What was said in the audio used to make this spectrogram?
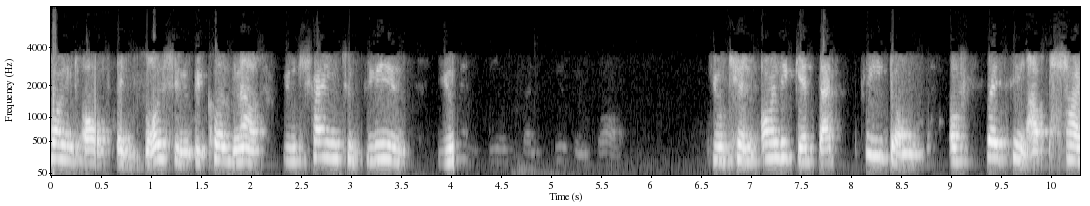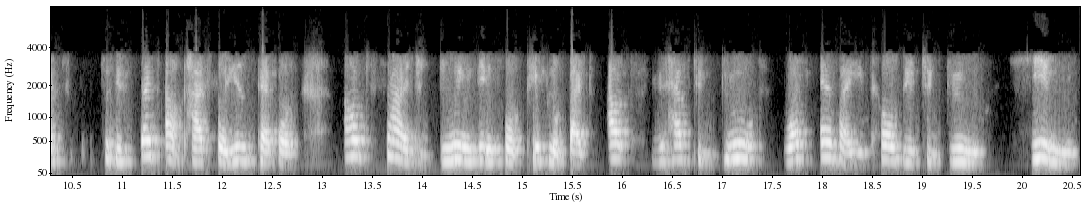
point of exhaustion because now you're trying to please human beings and pleasing God. You can only get that freedom of setting apart to be set apart for His purpose outside doing things for people, but out you have to do whatever He tells you to do. Him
